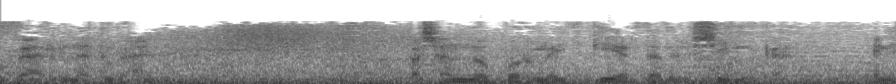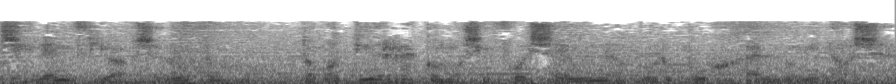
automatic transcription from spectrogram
lugar natural. Pasando por la izquierda del Sinca, en silencio absoluto, tomó tierra como si fuese una burbuja luminosa.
